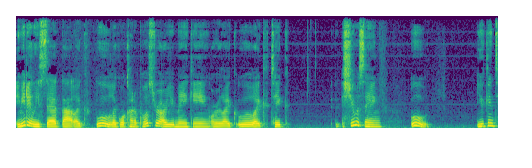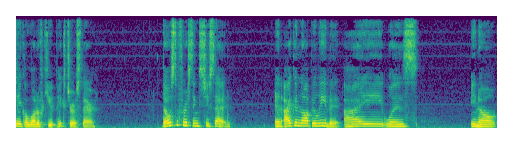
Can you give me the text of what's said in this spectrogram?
immediately said that like, ooh, like what kind of poster are you making? Or like, ooh, like take she was saying ooh, you can take a lot of cute pictures there. That was the first thing she said. And I could not believe it. I was, you know,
